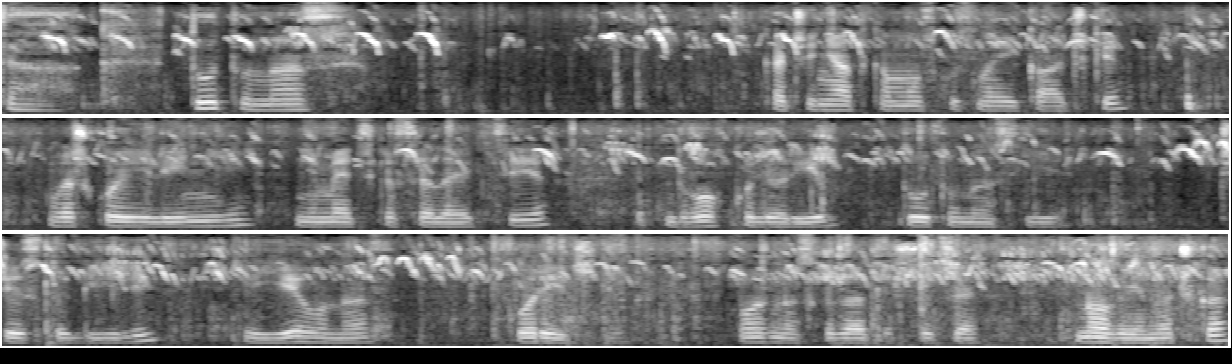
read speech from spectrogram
Так, тут у нас каченятка мускусної качки, важкої лінії, німецька селекція, двох кольорів. Тут у нас є чисто білі і є у нас коричневі. Можна сказати, що це новиночка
